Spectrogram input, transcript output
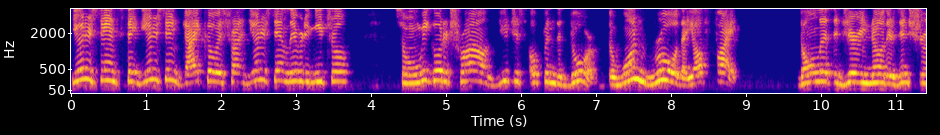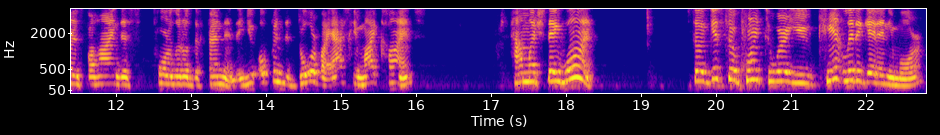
You understand state? Do you understand Geico is trying? Do you understand Liberty Mutual? So when we go to trial, you just open the door. The one rule that y'all fight: don't let the jury know there's insurance behind this poor little defendant. And you open the door by asking my clients how much they want. So it gets to a point to where you can't litigate anymore.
